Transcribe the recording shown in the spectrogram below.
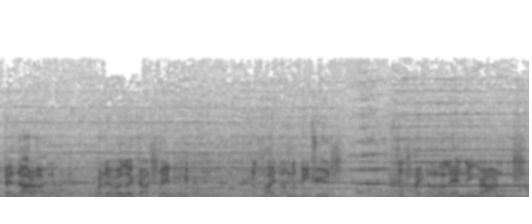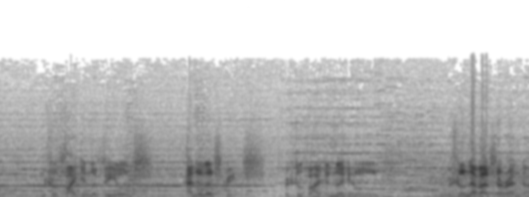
Defend our island, whatever the cost may be. We shall fight on the beaches. We shall fight on the landing grounds. We shall fight in the fields and in the streets. We shall fight in the hills. We shall never surrender.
